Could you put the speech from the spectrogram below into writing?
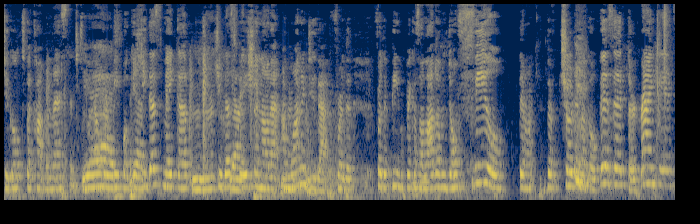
to go to the convalescent and to help people because yes. she does makeup, Mhm. she does Yeah. facial and all that. I Mhm. want to do that for the for the people because a lot of them don't feel they don't. The children will go visit their grandkids,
